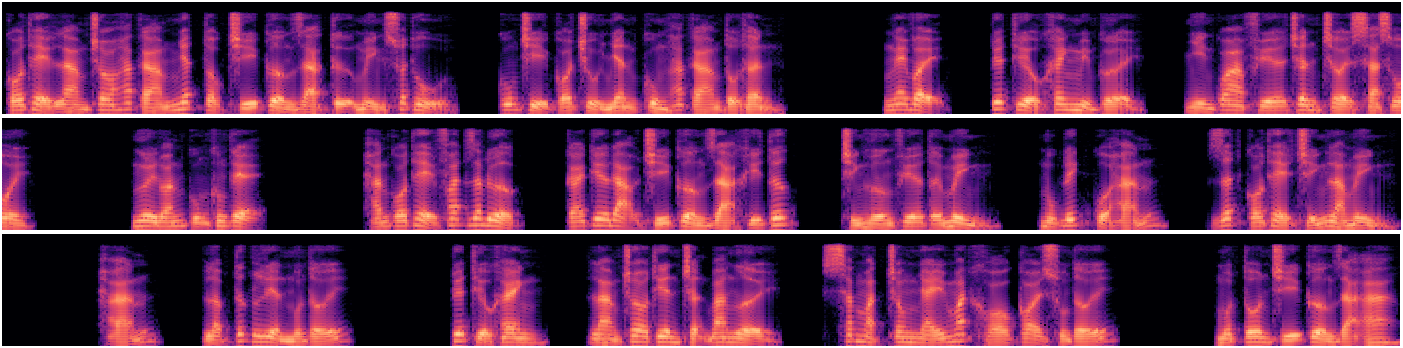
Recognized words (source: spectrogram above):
có thể làm cho hắc ám nhất tộc trí cường giả tự mình xuất thủ, cũng chỉ có chủ nhân cùng hắc ám tổ thần. Ngay vậy, tuyết thiểu khanh mỉm cười, nhìn qua phía chân trời xa xôi. Người đoán cũng không tệ. Hắn có thể phát giác được, cái tiêu đạo trí cường giả khí tức chính hướng phía tới mình, mục đích của hắn rất có thể chính là mình. Hắn lập tức liền muốn tới. Tuyết thiểu khanh làm cho thiên trận ba người, sắc mặt trong nháy mắt khó coi xuống tới. Một tôn trí cường giả a.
